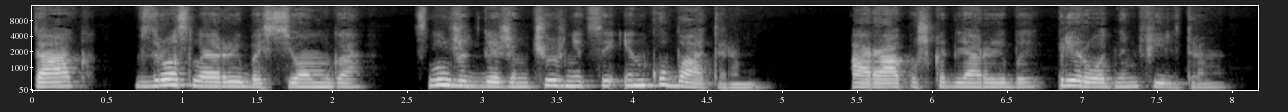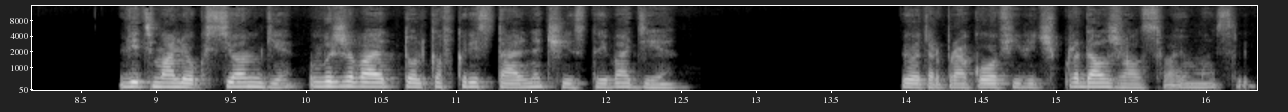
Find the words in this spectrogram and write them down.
Так, взрослая рыба-семга служит для жемчужницы инкубатором, а ракушка для рыбы – природным фильтром. Ведь малек семги выживает только в кристально чистой воде. Петр Прокофьевич продолжал свою мысль.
